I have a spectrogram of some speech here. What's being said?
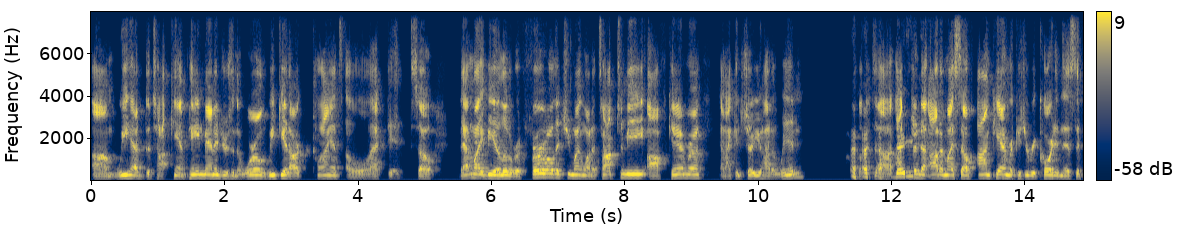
Um, we had the top campaign managers in the world. We get our clients elected. So that might be a little referral that you might want to talk to me off camera and I can show you how to win. But uh, I couldn't out of myself on camera because you're recording this and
